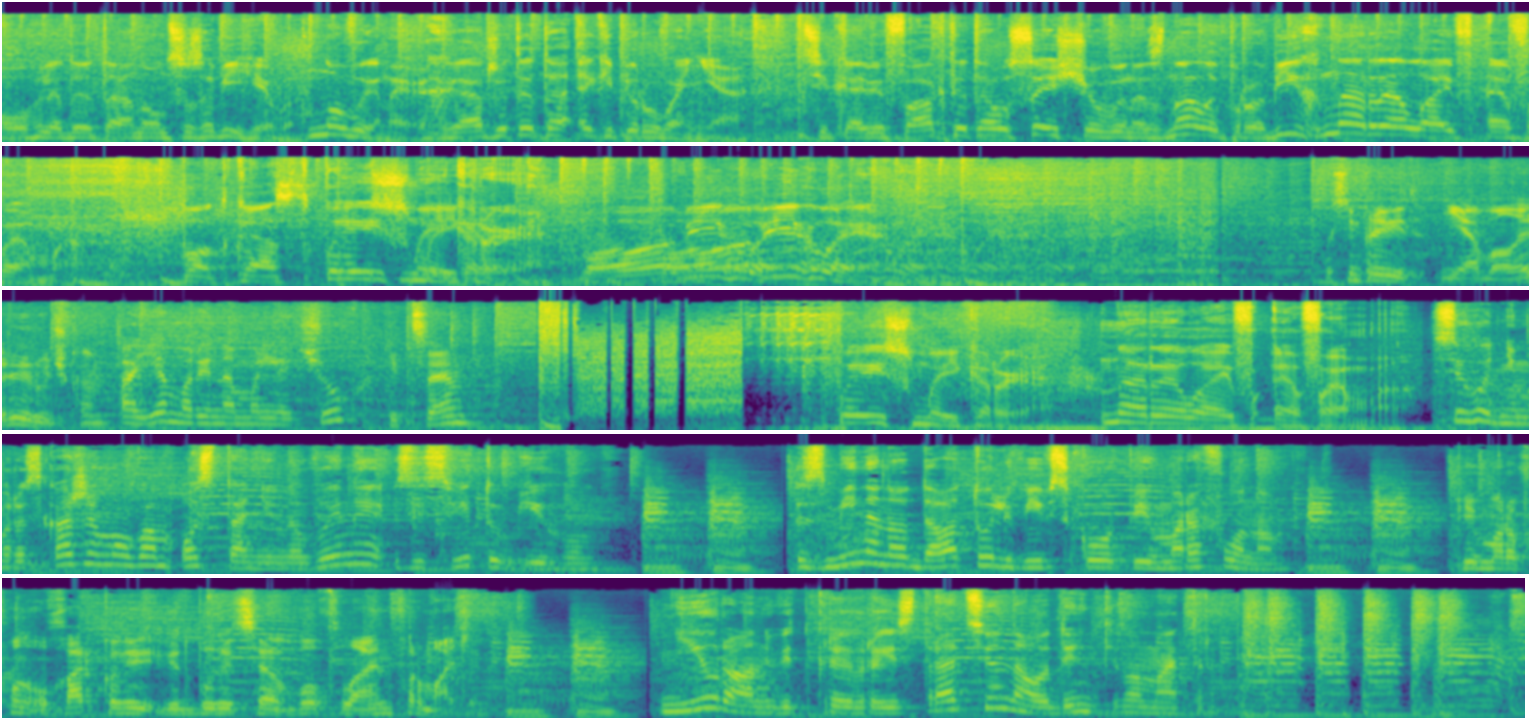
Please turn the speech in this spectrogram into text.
огляди та анонси забігів, новини, гаджети та екіпірування, цікаві факти та усе, що ви не знали про біг на Real Life FM. Подкаст Пейсмейкери. Побігли! Усім привіт! Я Валерій Ручка. А я Марина Мельничук. І це Пейсмейкери на Real Life FM. Сьогодні ми розкажемо вам останні новини зі світу бігу. Змінено дату львівського півмарафону. Півмарафон у Харкові відбудеться в офлайн форматі. Ньюран відкрив реєстрацію на один кілометр.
